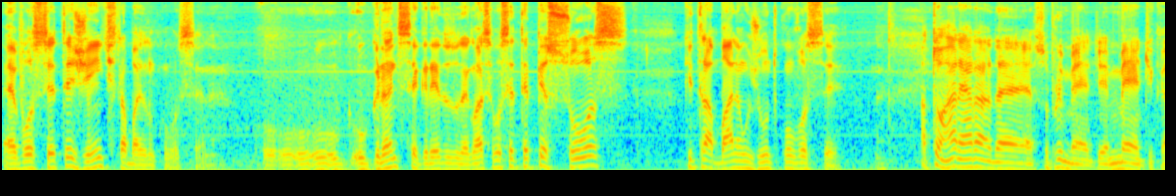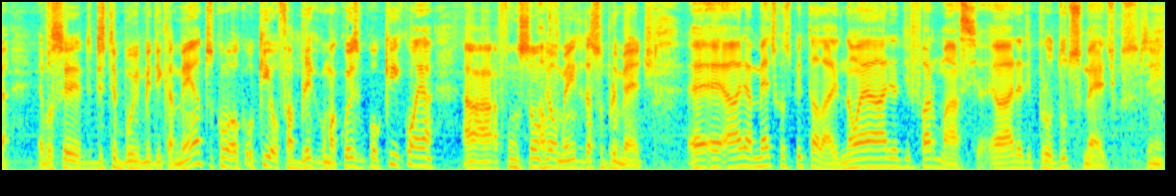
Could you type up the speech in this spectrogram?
é você ter gente trabalhando com você, né? O, o, o, grande segredo do negócio é você ter pessoas que trabalham junto com você. Né? A tua área era é, suprimed, é médica. É você distribui medicamentos? Como, o que? Ou fabrica alguma coisa? O que, qual é a, a função a realmente da Suprimed? É, é, a área médica hospitalar, não é a área de farmácia, é a área de produtos médicos. Sim.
